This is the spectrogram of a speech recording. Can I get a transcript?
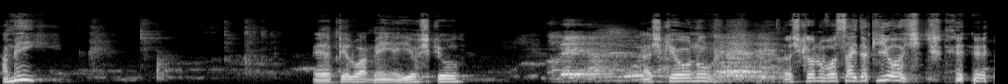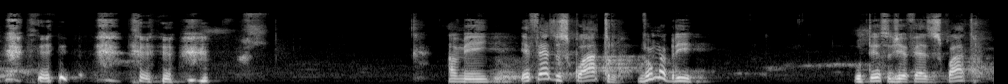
Amém? É, pelo amém aí, eu acho que eu. Amém. Acho que eu não. Acho que eu não vou sair daqui hoje. Amém. Efésios 4, vamos abrir o texto de Efésios 4.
